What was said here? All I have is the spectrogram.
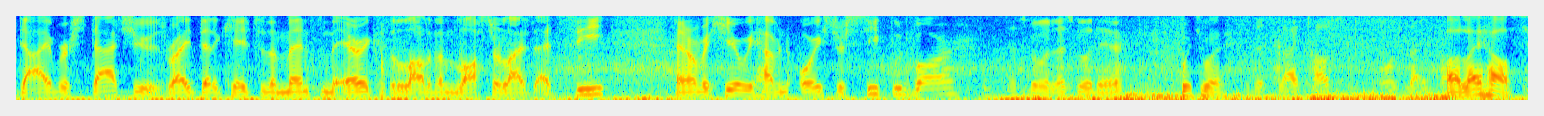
diver statues, right? Dedicated to the men from the area because a lot of them lost their lives at sea. And over here we have an oyster seafood bar. Let's go. Let's go there. Which way? This lighthouse. Old lighthouse. Oh, lighthouse.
